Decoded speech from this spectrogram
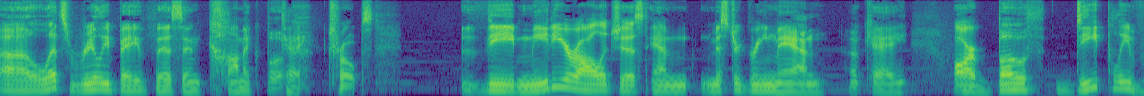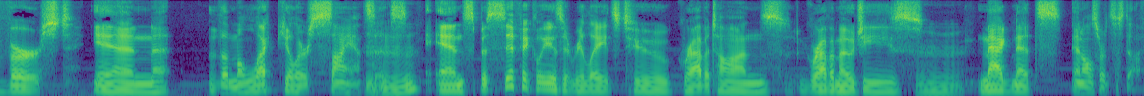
Uh, let's really bathe this in comic book Okay. tropes. The meteorologist and Mr. Green Man, okay, are both deeply versed in the molecular sciences mm-hmm. and specifically as it relates to gravitons, gravemojis, mm-hmm. magnets, and all sorts of stuff.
